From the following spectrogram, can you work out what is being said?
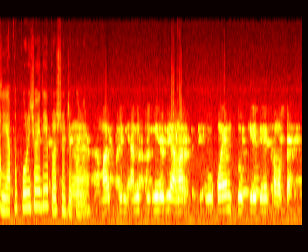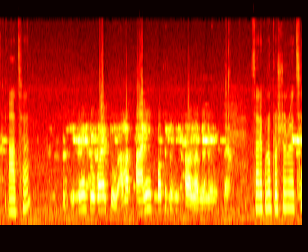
জি আপনার পরিচয় দিয়ে প্রশ্নটি বলুন। আমার আমি কিডনি রোগী আমার টু পয়েন্ট টু ক্রিয়েটিনের সমস্যা। আচ্ছা। আমার পানি কতটুকু খাওয়া যাবে এই অবস্থায়? স্যারের কোনো প্রশ্ন রয়েছে?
